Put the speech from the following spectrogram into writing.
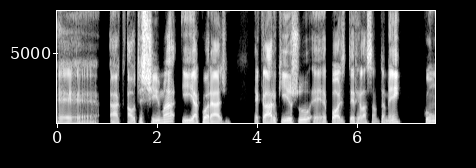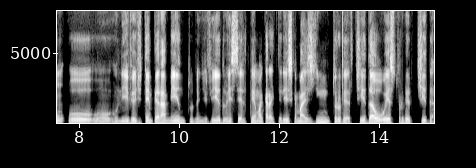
É, a autoestima e a coragem. É claro que isso é, pode ter relação também com o, o, o, nível de temperamento do indivíduo e se ele tem uma característica mais introvertida ou extrovertida.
